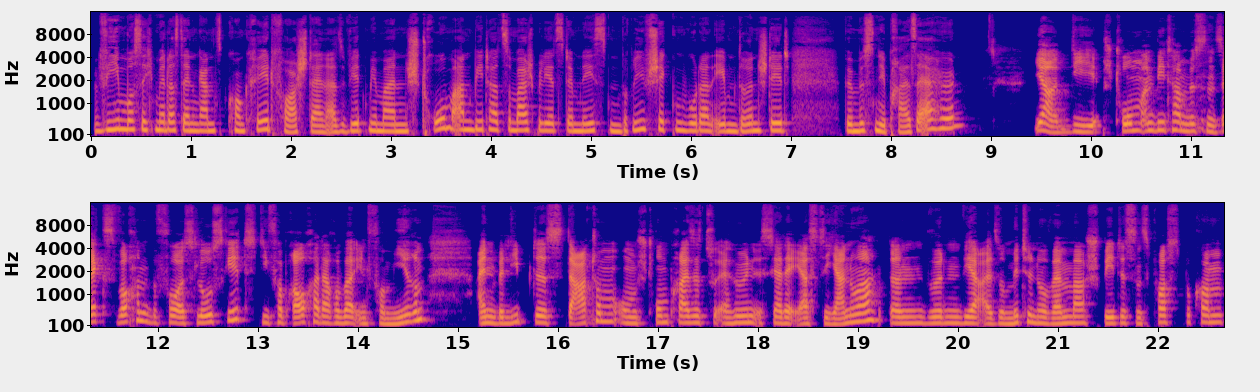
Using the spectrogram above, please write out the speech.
Wie muss ich mir das denn ganz konkret vorstellen? Also wird mir mein Stromanbieter zum Beispiel jetzt demnächst einen Brief schicken, wo dann eben drin steht, wir müssen die Preise erhöhen? Ja, die Stromanbieter müssen sechs Wochen, bevor es losgeht, die Verbraucher darüber informieren. Ein beliebtes Datum, um Strompreise zu erhöhen, ist ja der 1. Januar. Dann würden wir also Mitte November spätestens Post bekommen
